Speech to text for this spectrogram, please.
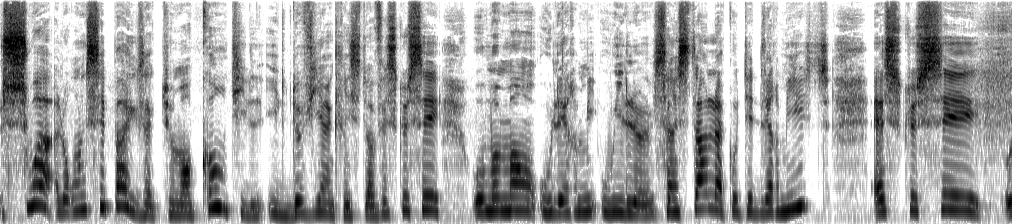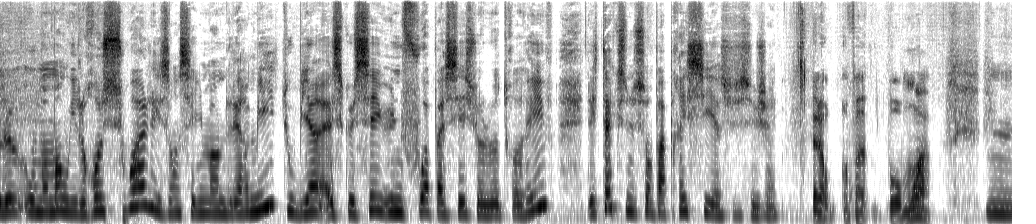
soit, alors on ne sait pas exactement quand il, devient Christophe. Est-ce que c'est au moment où, où il s'installe à côté de l'ermite? Est-ce que c'est au, au, moment où il reçoit les enseignements de l'ermite? Ou bien est-ce que c'est une fois passé sur l'autre rive? Les textes ne sont pas précis à ce sujet. Alors, enfin, pour moi, hmm.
